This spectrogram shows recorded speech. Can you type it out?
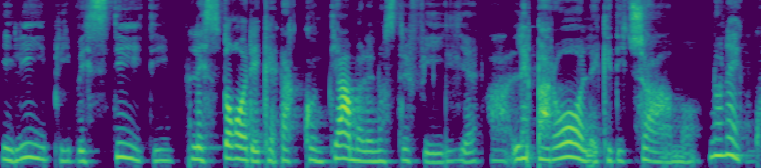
I libri, i vestiti, le storie che raccontiamo alle nostre figlie, ah, le parole che diciamo. Non è quella,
